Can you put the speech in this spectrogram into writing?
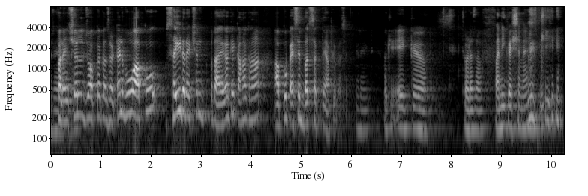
फाइनेंशियल जो आपका कंसल्टेंट वो आपको सही डायरेक्शन बताएगा कि कहाँ कहाँ आपको पैसे बच सकते हैं आपके पैसे। राइट ओके एक थोड़ा सा फनी क्वेश्चन है कि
